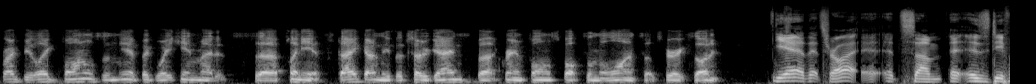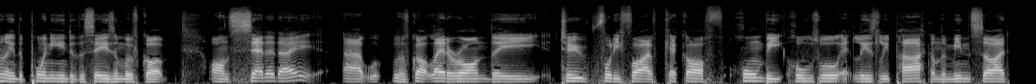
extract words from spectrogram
rugby league finals, and yeah, big weekend, mate. It's uh, plenty at stake. Only the two games, but grand final spots on the line, so it's very exciting. Yeah, that's right. It's um, it is definitely the pointy end of the season. We've got on Saturday. Uh, we've got later on the 2:45 kickoff Hornby Halswell at Leslie Park on the men's side.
